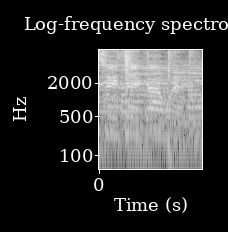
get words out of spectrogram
makes me think I win?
